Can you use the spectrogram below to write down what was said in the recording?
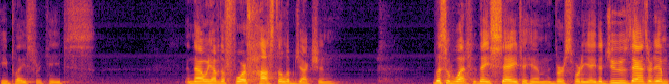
He plays for keeps. And now we have the fourth hostile objection. Listen to what they say to him in verse 48. The Jews answered him,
